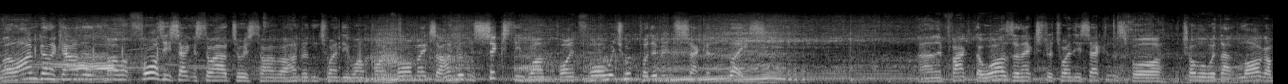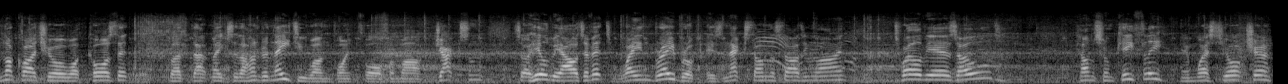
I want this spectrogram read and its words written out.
Well, I'm going to count it at the moment. 40 seconds to add to his time of 121.4 makes 161.4, which would put him in second place. And in fact, there was an extra 20 seconds for the trouble with that log. I'm not quite sure what caused it, but that makes it 181.4 for Mark Jackson. So he'll be out of it. Wayne Braybrook is next on the starting line. 12 years old, comes from Keighley in West Yorkshire.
